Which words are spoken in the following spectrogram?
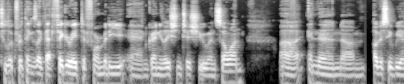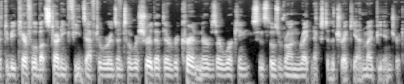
to look for things like that figure eight deformity and granulation tissue and so on. Uh, and then um, obviously we have to be careful about starting feeds afterwards until we're sure that their recurrent nerves are working, since those run right next to the trachea and might be injured.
